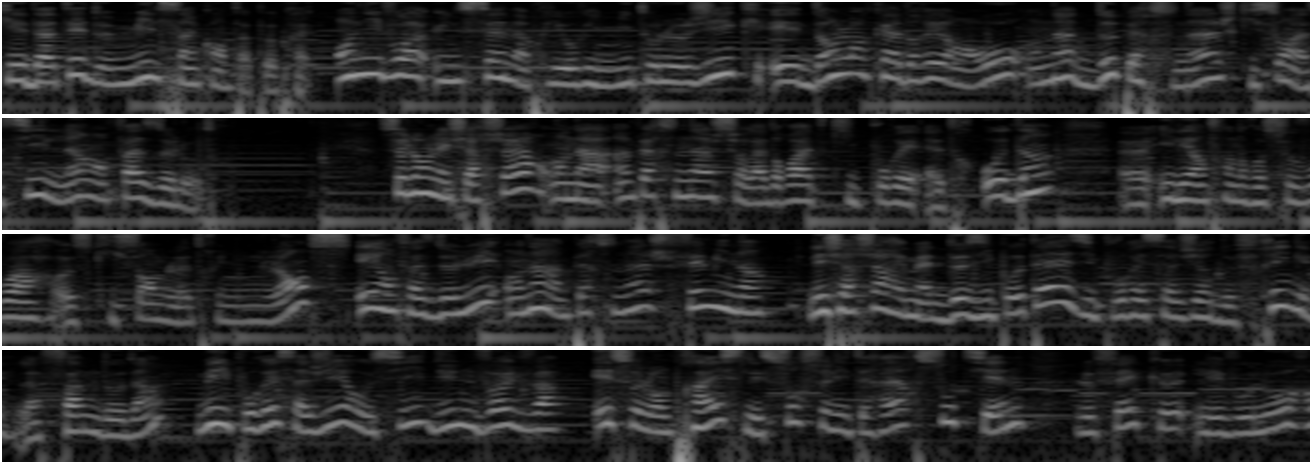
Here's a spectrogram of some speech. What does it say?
qui est datée de 1050 à peu près. On y voit une scène a priori mythologique et dans l'encadré en haut, on a deux personnages qui sont assis l'un en face de l'autre. Selon les chercheurs, on a un personnage sur la droite qui pourrait être Odin, euh, il est en train de recevoir euh, ce qui semble être une lance, et en face de lui, on a un personnage féminin. Les chercheurs émettent deux hypothèses, il pourrait s'agir de Frigg, la femme d'Odin, mais il pourrait s'agir aussi d'une Volva. Et selon Price, les sources littéraires soutiennent le fait que les Vaulours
